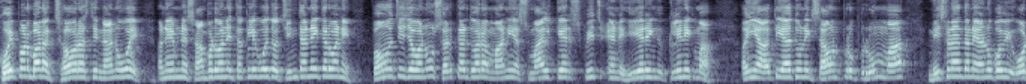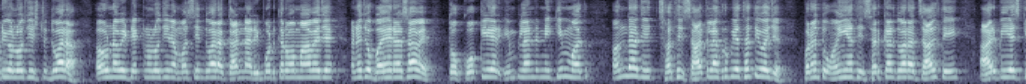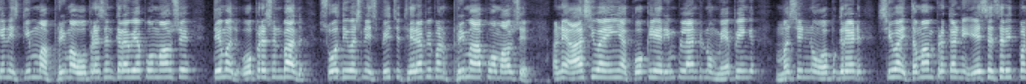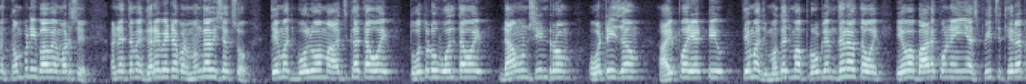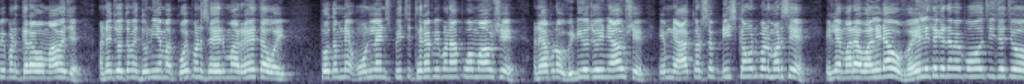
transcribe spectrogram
કોઈ પણ બાળક છ વર્ષથી નાનું હોય અને એમને સાંભળવાની તકલીફ હોય તો ચિંતા નહીં કરવાની, પહોંચી જવાનું સરકાર દ્વારા માન્ય smile care speech and hearing ક્લિનિકમાં અહીંયા અતિ આધુનિક સાઉન્ડ પ્રૂફ રૂમમાં નિષ્ણાંત અને અનુભવી ઓડિયોલોજિસ્ટ દ્વારા અવનવી ટેકનોલોજીના મશીન દ્વારા કાનના રિપોર્ટ કરવામાં આવે છે અને જો બહેરસ આવે તો કોક્લિયર ઇમ્પ્લાન્ટની કિંમત અંદાજિત છથી સાત લાખ રૂપિયા થતી હોય છે. પરંતુ અહીંયાથી સરકાર દ્વારા ચાલતી આરબીએસ કેની સ્કીમમાં ફ્રીમાં ઓપરેશન કરાવી આપવામાં આવશે, તેમજ ઓપરેશન બાદ સો દિવસની સ્પીચ થેરાપી પણ ફ્રીમાં આપવામાં આવશે. અને આ સિવાય અહીંયા કોકલિયર ઇમ્પ્લાન્ટનું મેપિંગ, મશીનનું અપગ્રેડ, સિવાય તમામ પ્રકારની એસેસરીઝ પણ કંપની ભાવે મળશે. અને તમે ઘરે બેઠા પણ મંગાવી શકશો. તેમજ બોલવામાં અચકાતા હોય, તોતડું બોલતા હોય, Down syndrome, autism hyper active તેમજ મગજમાં પ્રોબ્લેમ ધરાવતા હોય એવા બાળકોને અહીંયા સ્પીચ થેરાપી પણ કરાવવામાં આવે છે. અને જો તમે દુનિયામાં કોઈ પણ શહેરમાં રહેતા હોય, તો તમને ઓનલાઈન સ્પીચ થેરાપી પણ આપવામાં આવશે અને આપણો વીડિયો જોઈને આવશે. એમને આકર્ષક ડિસ્કાઉન્ટ પણ મળશે. એટલે મારા વાલીડાઓ વહેલી તકે તમે પહોંચી જજો.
